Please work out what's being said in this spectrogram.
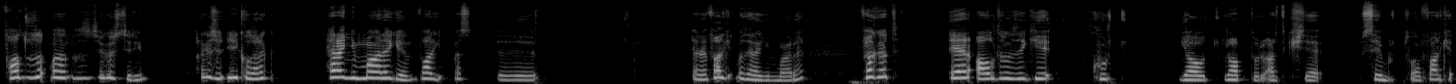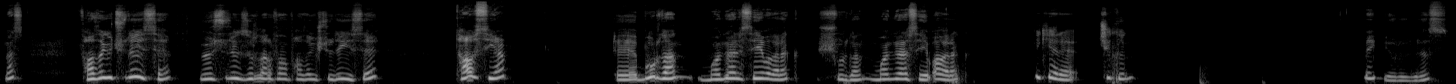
Fazla uzatmadan hızlıca göstereyim. Arkadaşlar ilk olarak herhangi bir mağaraya gelin. Fark etmez. Ee, yani fark etmez herhangi bir mağara. Fakat eğer altınızdaki kurt yahut raptor artık işte saber falan fark etmez. Fazla güçlü değilse üstündeki zırhlar falan fazla güçlü değilse tavsiyem ee, buradan manuel save alarak şuradan manuel save alarak bir kere çıkın. Bekliyoruz biraz.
